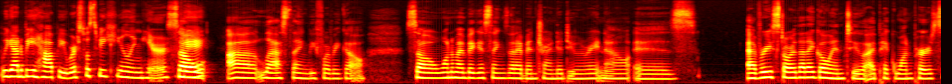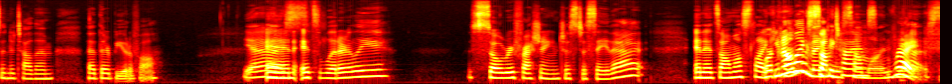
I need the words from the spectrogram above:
We got to be happy. We're supposed to be healing here. So, okay? uh, last thing before we go. So, one of my biggest things that I've been trying to do right now is every store that I go into, I pick one person to tell them that they're beautiful. yes. And it's literally so refreshing just to say that. And it's almost like, Or you know, like sometimes, someone. right? Yes.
